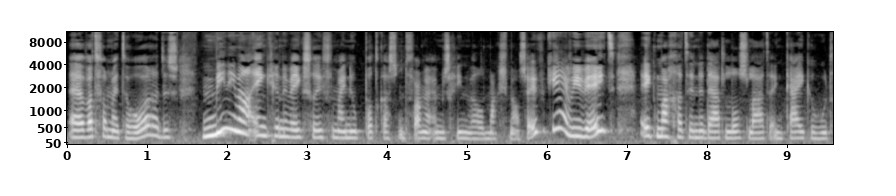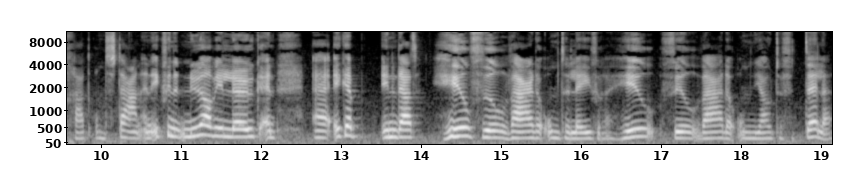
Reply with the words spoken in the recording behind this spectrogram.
uh, wat van mij te horen. Dus minimaal één keer in de week zul je van mij een nieuwe podcast ontvangen. En misschien wel maximaal zeven keer, wie weet. Ik mag het inderdaad loslaten en kijken hoe het gaat ontstaan. En ik vind het nu alweer leuk. En uh, ik heb inderdaad heel veel waarde om te leveren. Heel veel waarde om jou te vertellen.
